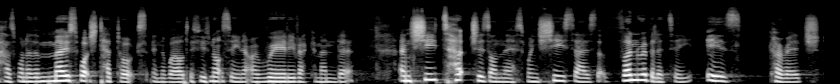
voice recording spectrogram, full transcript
has one of the most watched TED Talks in the world. If you've not seen it, I really recommend it. And she touches on this when she says that vulnerability is courage.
